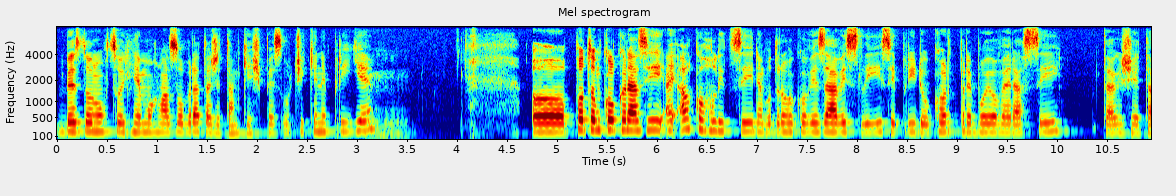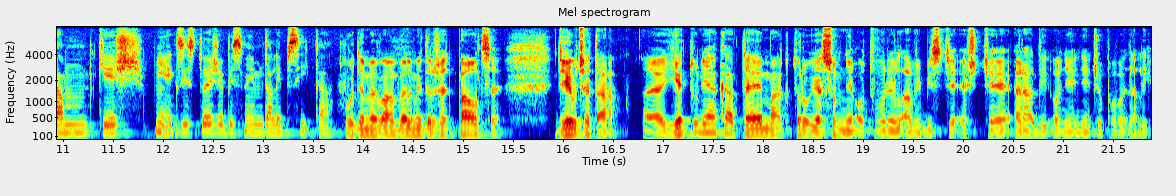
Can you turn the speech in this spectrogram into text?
bezdomovcov ich nemohla zobrať, takže tam tiež pes určite nepríde. Mm-hmm. O, potom koľko razy aj alkoholici nebo drogovie závislí si prídu kort pre bojové rasy, takže tam tiež neexistuje, že by sme im dali psíka. Budeme vám veľmi držať palce. Dievčatá, e, je tu nejaká téma, ktorú ja som neotvoril a vy by ste ešte rady o nej niečo povedali?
